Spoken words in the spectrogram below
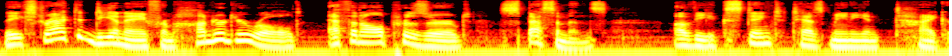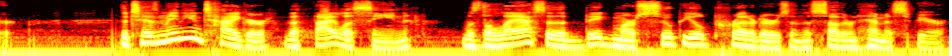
they extracted DNA from 100-year-old ethanol preserved specimens of the extinct Tasmanian tiger. The Tasmanian tiger, the thylacine, was the last of the big marsupial predators in the southern hemisphere.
